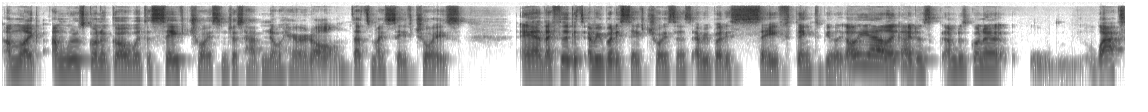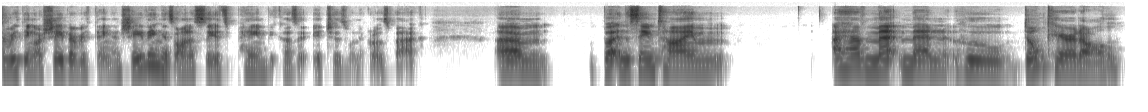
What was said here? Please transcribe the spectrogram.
I'm like, I'm just going to go with the safe choice and just have no hair at all. That's my safe choice. And I feel like it's everybody's safe choice and it's everybody's safe thing to be like, oh yeah, like I just, I'm just going to wax everything or shave everything. And shaving is honestly, it's pain because it itches when it grows back. Um, but in the same time, I have met men who don't care at all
